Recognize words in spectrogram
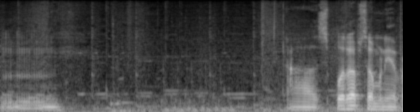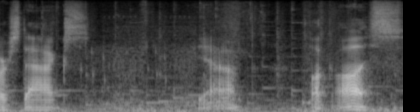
Mm. Uh, split up so many of our stacks. Yeah. Fuck us.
